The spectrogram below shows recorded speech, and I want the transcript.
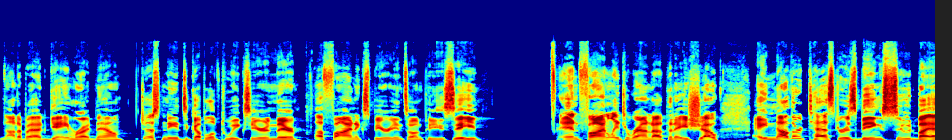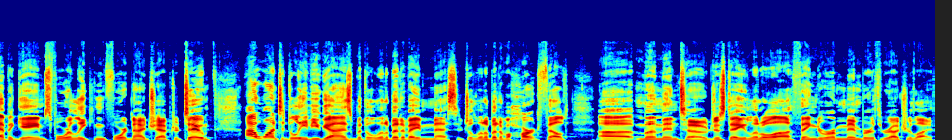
not a bad game right now, just needs a couple of tweaks here and there. A fine experience on PC. And finally, to round out today's show, another tester is being sued by Epic Games for leaking Fortnite Chapter 2. I wanted to leave you guys with a little bit of a message, a little bit of a heartfelt uh, memento, just a little uh, thing to remember throughout your life.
